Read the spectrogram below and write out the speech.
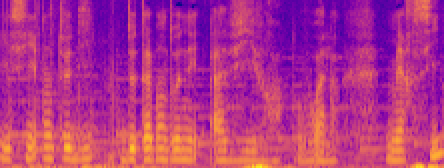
Ici, on te dit de t'abandonner à vivre. Voilà. Merci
